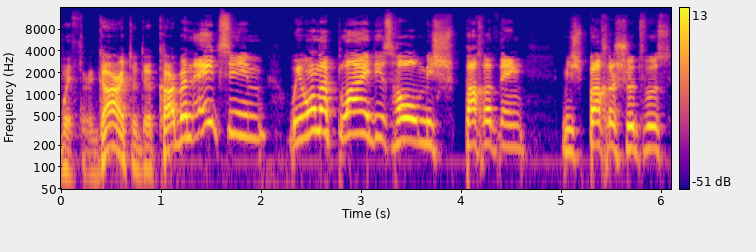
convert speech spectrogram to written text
with regard to the korban Eitzim, we won't apply this whole mishpacha thing, mishpacha shutvus.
